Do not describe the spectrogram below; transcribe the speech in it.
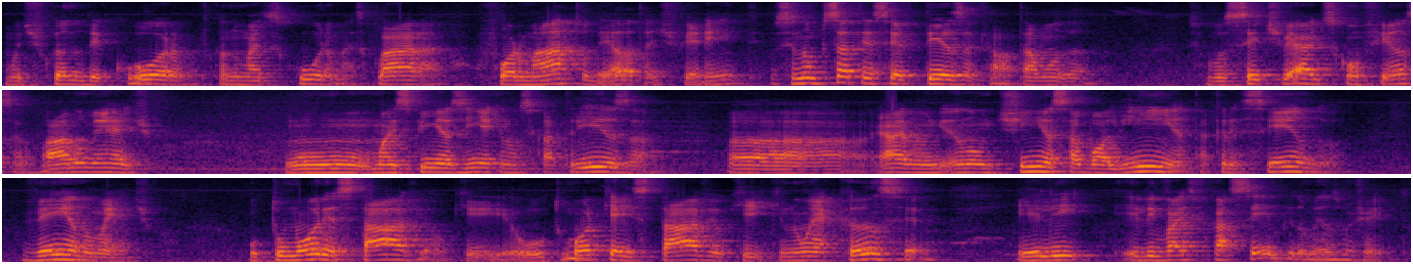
modificando de cor, ficando mais escura, mais clara, o formato dela está diferente. Você não precisa ter certeza que ela está mudando se você tiver a desconfiança, vá no médico. Um, uma espinhazinha que não cicatriza, uh, ah, não, eu não tinha essa bolinha, está crescendo, venha no médico. O tumor estável, que, o tumor que é estável, que, que não é câncer, ele, ele vai ficar sempre do mesmo jeito.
